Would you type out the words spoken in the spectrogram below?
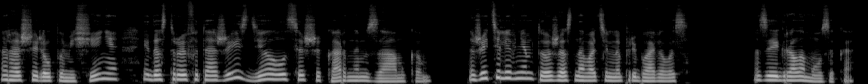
Расширил помещение и, достроив этажи, сделался шикарным замком. Жителей в нем тоже основательно прибавилось. Заиграла музыка.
